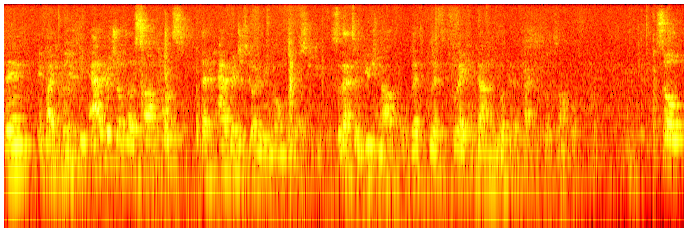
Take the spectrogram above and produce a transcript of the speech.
then if I compute the average of those samples, that average is going to be normally distributed. So that's a huge mouthful. Let's, let's break it down and look at a practical example. So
